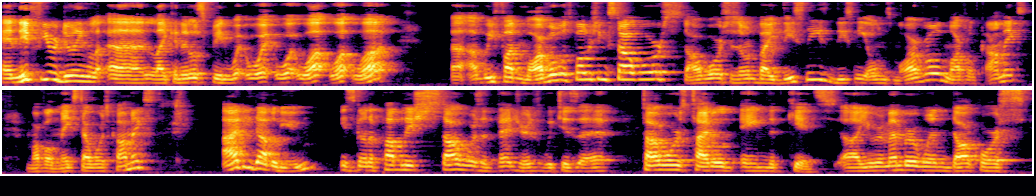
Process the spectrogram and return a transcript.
And if you're doing uh, like an little spin, what, what, what, what, what, what? Uh, we thought Marvel was publishing Star Wars. Star Wars is owned by Disney. Disney owns Marvel. Marvel Comics. Marvel makes Star Wars comics. IDW is gonna publish Star Wars Adventures, which is a Star Wars titled aimed at kids. Uh, you remember when Dark Horse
